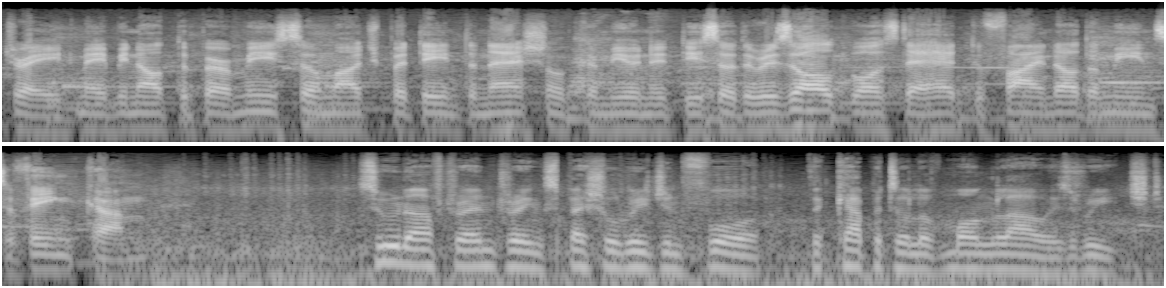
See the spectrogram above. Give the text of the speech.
trade, maybe not the Burmese so much, but the international community. So the result was they had to find other means of income. Soon after entering Special Region 4, the capital of Monglao is reached.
